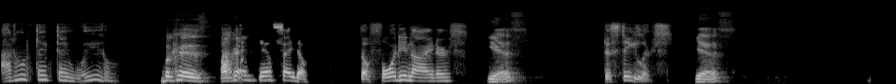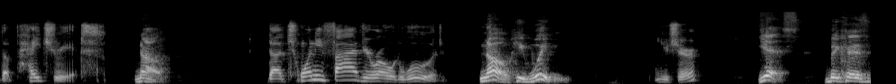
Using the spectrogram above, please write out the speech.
I don't think they will because okay. I think they'll say the the 49ers. Yes. The Steelers. Yes. The Patriots. No. The 25 year old would. No, he wouldn't. You sure? Yes, because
